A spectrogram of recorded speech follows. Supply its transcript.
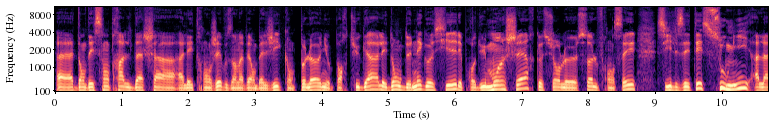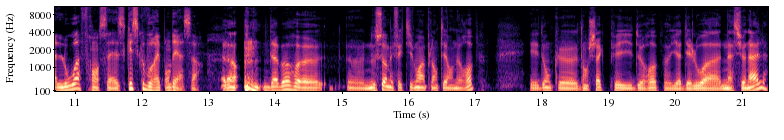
dans des centrales d'achat à l'étranger. Vous en avez en Belgique, en Pologne, au Portugal, et donc de négocier les produits moins chers que sur le sol français s'ils étaient soumis à la loi française. Qu'est-ce que vous répondez à ça? Alors, d'abord, euh, euh, nous sommes effectivement implantés en Europe. Et donc, euh, dans chaque pays d'Europe, il y a des lois nationales.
